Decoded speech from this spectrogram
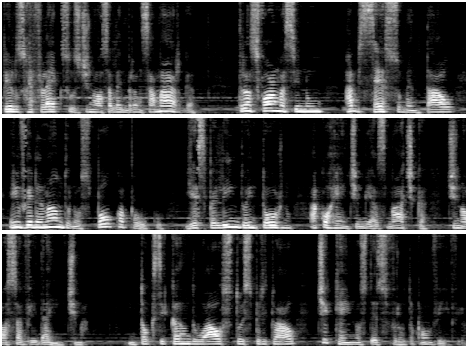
pelos reflexos de nossa lembrança amarga, transforma-se num abscesso mental envenenando-nos pouco a pouco e expelindo em torno a corrente miasmática de nossa vida íntima, intoxicando o hausto espiritual de quem nos desfruta o convívio.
